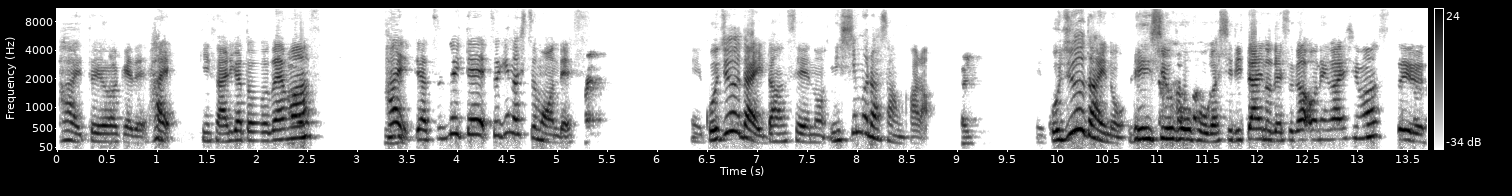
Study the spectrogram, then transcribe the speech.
はい。というわけで、はい。金さん、ありがとうございます。はい。じゃあ、続いて、次の質問です。えー50代男性の西村さんから。はいえー50代の練習方法が知りたいのですが、お願いします。という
